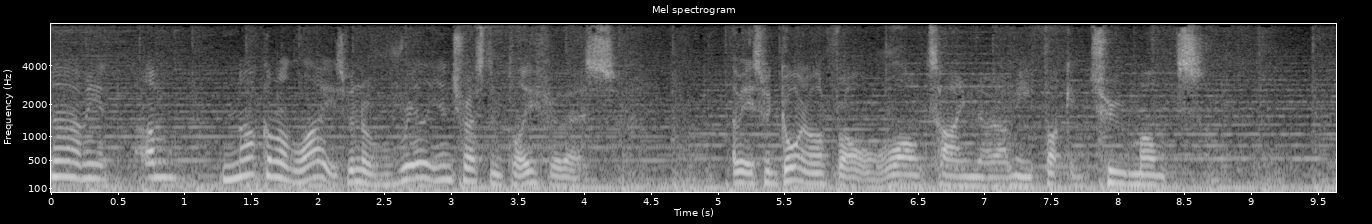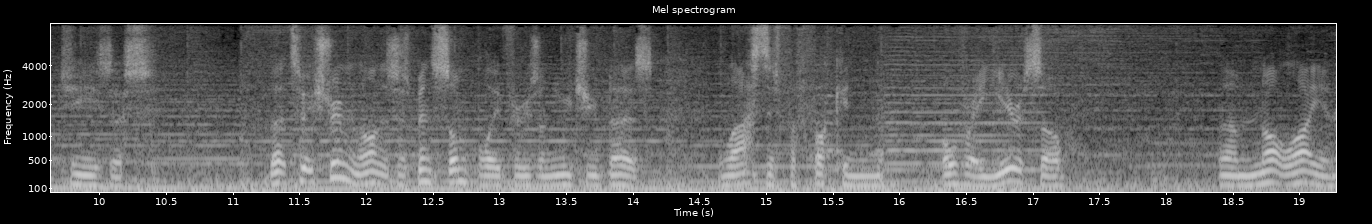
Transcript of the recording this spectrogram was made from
no, I mean, I'm not gonna lie, it's been a really interesting playthrough this. I mean, it's been going on for a long time now. I mean, fucking two months. Jesus. But to be extremely honest, there's been some playthroughs on YouTube that's lasted for fucking over a year or so. And I'm not lying.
